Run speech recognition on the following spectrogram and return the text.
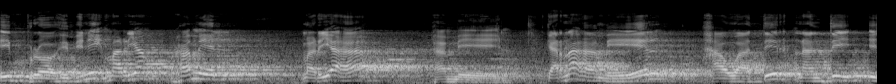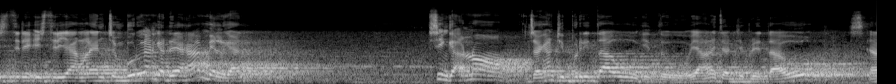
Ibrahim ini Maryam hamil. Maria hamil. Karena hamil khawatir nanti istri-istri yang lain cemburu kan gak ada yang hamil kan? Sehingga no, jangan diberitahu gitu. Yang lain jangan diberitahu. E,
